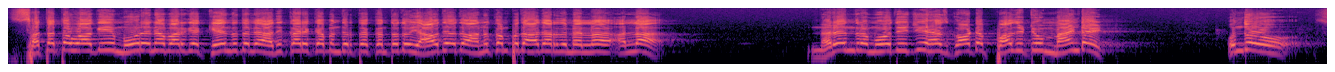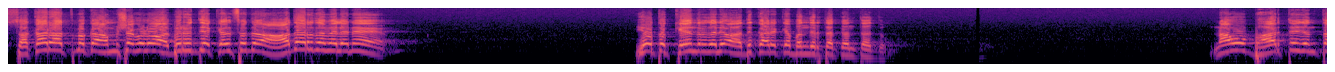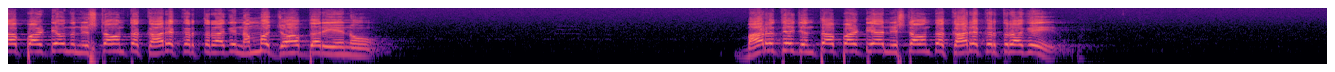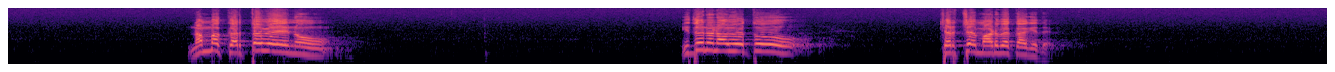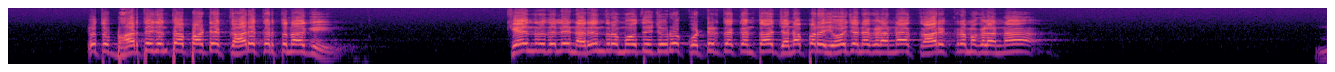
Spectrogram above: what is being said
ಸತತವಾಗಿ ಮೂರನೇ ಬಾರಿಗೆ ಕೇಂದ್ರದಲ್ಲಿ ಅಧಿಕಾರಕ್ಕೆ ಬಂದಿರತಕ್ಕಂಥದ್ದು ಯಾವುದೇ ಒಂದು ಅನುಕಂಪದ ಆಧಾರದ ಮೇಲೆ ಅಲ್ಲ. Narendra Modiji has got a positive mandate ಒಂದು ಸಕಾರಾತ್ಮಕ ಅಂಶಗಳು ಅಭಿವೃದ್ಧಿಯ ಕೆಲಸದ ಆಧಾರದ ಮೇಲೆನೆ ಇವತ್ತು ಕೇಂದ್ರದಲ್ಲಿ ಅಧಿಕಾರಕ್ಕೆ ಬಂದಿರತಕ್ಕಂಥದ್ದು. ನಾವು ಭಾರತೀಯ ಜನತಾ ಪಾರ್ಟಿಯ ಒಂದು ನಿಷ್ಠಾವಂತ ಕಾರ್ಯಕರ್ತರಾಗಿ ನಮ್ಮ ಜವಾಬ್ದಾರಿ ಏನು? ಭಾರತೀಯ ಜನತಾ ಪಾರ್ಟಿಯ ನಿಷ್ಠಾವಂತ ಕಾರ್ಯಕರ್ತರಾಗಿ ನಮ್ಮ ಕರ್ತವ್ಯ ಏನು? ಇದನ್ನು ನಾವು ಇವತ್ತು ಚರ್ಚೆ ಮಾಡಬೇಕಾಗಿದೆ. ಇವತ್ತು ಭಾರತೀಯ ಜನತಾ ಪಾರ್ಟಿಯ ಕಾರ್ಯಕರ್ತನಾಗಿ ಕೇಂದ್ರದಲ್ಲಿ ನರೇಂದ್ರ ಮೋದಿಜಿಯವರು ಕೊಟ್ಟಿರ್ತಕ್ಕಂಥ ಜನಪರ ಯೋಜನೆಗಳನ್ನು, ಕಾರ್ಯಕ್ರಮಗಳನ್ನು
